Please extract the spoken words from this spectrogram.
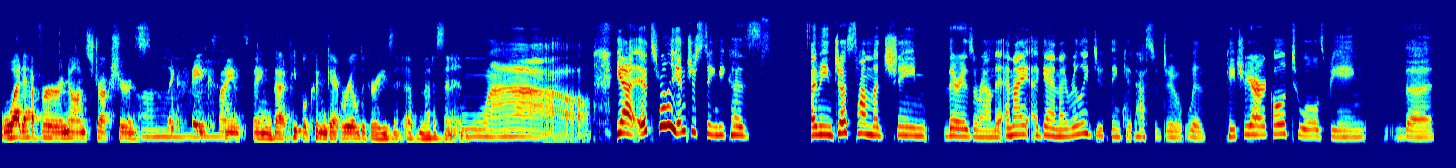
whatever non-structured like fake ah. science thing that people couldn't get real degrees of medicine in. Wow. Yeah, it's really interesting because I mean just how much shame there is around it. And I again, I really do think it has to do with patriarchal tools being the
